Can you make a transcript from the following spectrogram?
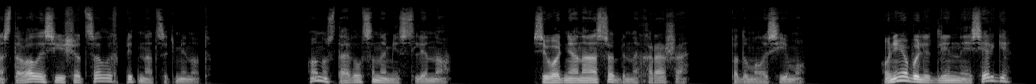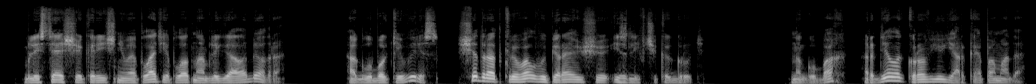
Оставалось еще целых 15 минут. Он уставился на мисс Лино. «Сегодня она особенно хороша», — подумалось ему. У нее были длинные серьги, блестящее коричневое платье плотно облегало бедра, а глубокий вырез щедро открывал выпирающую из лифчика грудь. На губах рдела кровью яркая помада.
